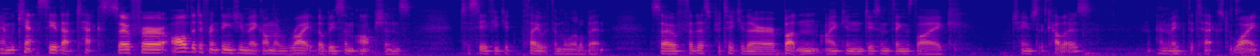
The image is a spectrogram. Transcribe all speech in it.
And we can't see that text. So for all the different things you make on the right, there'll be some options to see if you could play with them a little bit. So for this particular button, I can do some things like change the colors and make the text white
